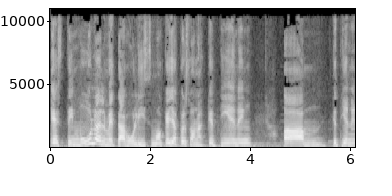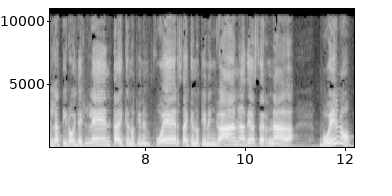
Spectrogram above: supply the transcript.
estimula el metabolismo. Aquellas personas que tienen, que tienen la tiroides lenta y que no tienen fuerza y que no tienen ganas de hacer nada, bueno,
